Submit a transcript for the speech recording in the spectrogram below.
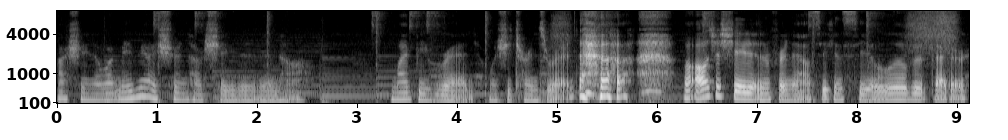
Actually, you know what? Maybe I shouldn't have shaded it in, huh? Might be red when she turns red. well, I'll just shade it in for now so you can see a little bit better.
